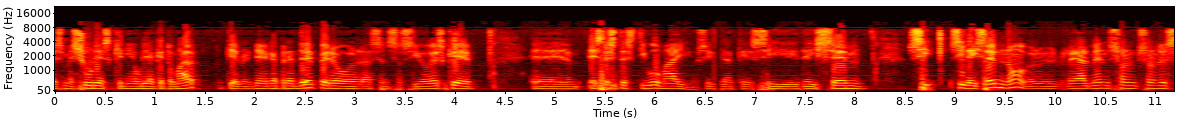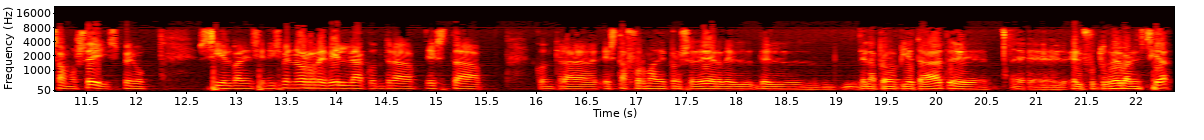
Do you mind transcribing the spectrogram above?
les mesures que n'hi hauria que tomar, que n'hi hauria que prendre, però la sensació és que eh, és este estiu o mai, o sigui que si deixem si, si deixem, no, realment són, són els samosells, però si el valencianisme no revela contra esta contra esta forma de proceder del, del, de la propietat, eh, eh, el futur del València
